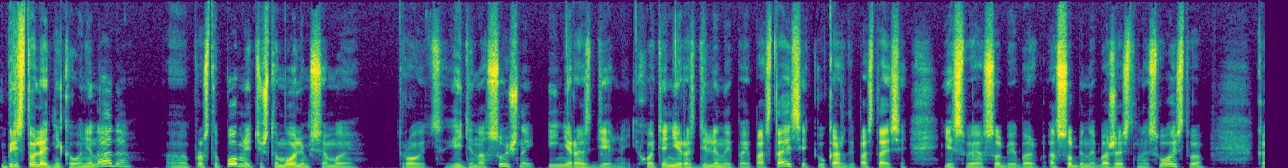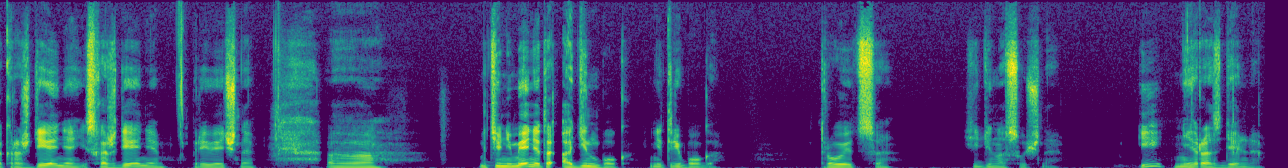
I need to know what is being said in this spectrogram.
И представлять никого не надо. Э, просто помните, что молимся мы Троицы единосущной и нераздельной. И хоть они разделены по ипостаси, у каждой ипостаси есть свои особые, особенные божественные свойства, как рождение, исхождение привечное. Э, но тем не менее это один Бог, не три Бога. Троица единосущная и нераздельная.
